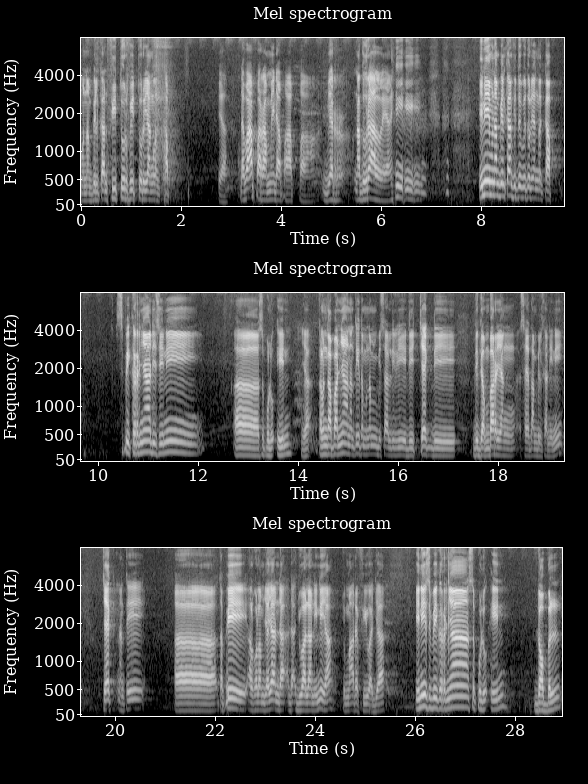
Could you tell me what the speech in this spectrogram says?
menampilkan fitur-fitur yang lengkap. Ya, tidak apa-apa, rame tidak apa-apa. Biar natural ya. Ini menampilkan fitur-fitur yang lengkap. Speakernya di sini eh, uh, 10 in ya. Kelengkapannya nanti teman-teman bisa di, dicek di di gambar yang saya tampilkan ini. Cek nanti uh, tapi Alkolam Jaya tidak jualan ini ya, cuma review aja. Ini speakernya 10 in double.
